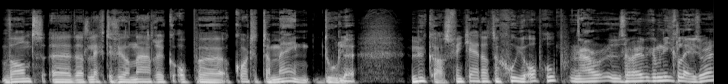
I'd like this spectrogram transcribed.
want dat legt te veel nadruk op korte termijn doelen. Lucas, vind jij dat een goede oproep? Nou, zo heb ik hem niet gelezen hoor.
